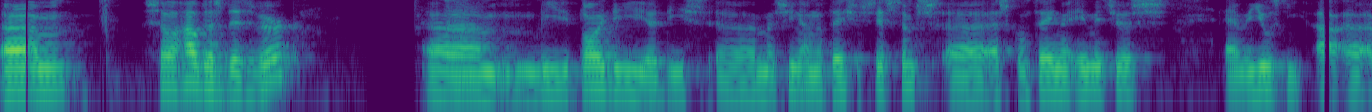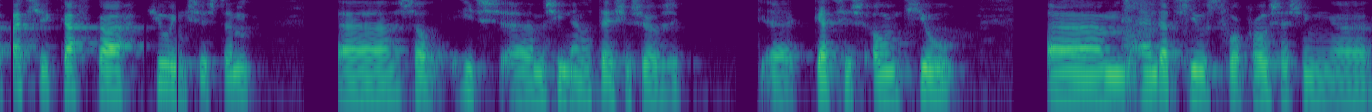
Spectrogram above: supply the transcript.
Um, so how does this work? Um, we deploy the, uh, these uh, machine annotation systems uh, as container images, and we use the uh, Apache Kafka queuing system. so each machine annotation service gets its own queue um, and that's used for processing uh,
